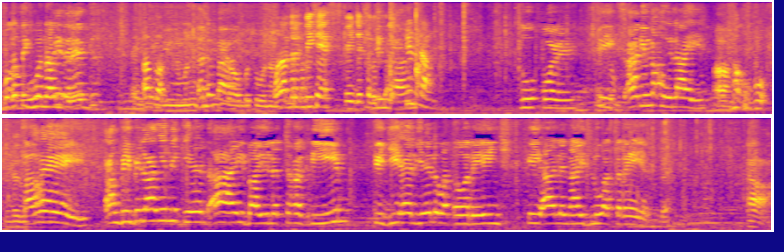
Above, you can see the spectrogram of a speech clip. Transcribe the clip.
Baka tig 100. Red. Opo. Ano pa? 100 pieces. Kaya dyan sagot ko. Yun lang. 2, 4, 6. Anim na kulay. Ah, Ako po. Okay. Ang bibilangin ni Kiel ay violet tsaka green. Kay GL yellow at orange. Kay Allen ay blue at red. Ah.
